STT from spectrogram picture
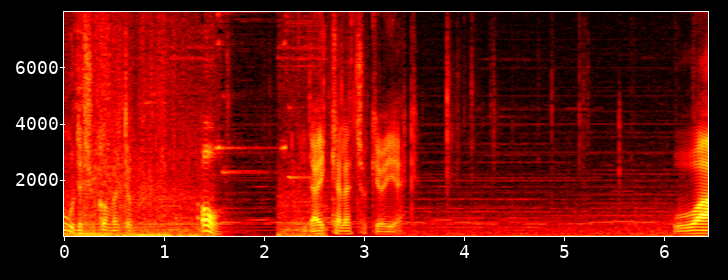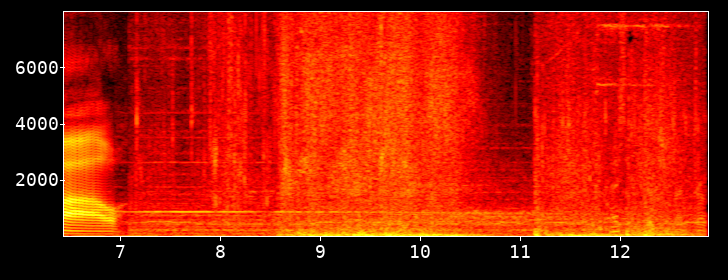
Ú, de sokan vagytok. Ó! Oh, idáig kellett csak jöjjek. Wow! Ezt mentem.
